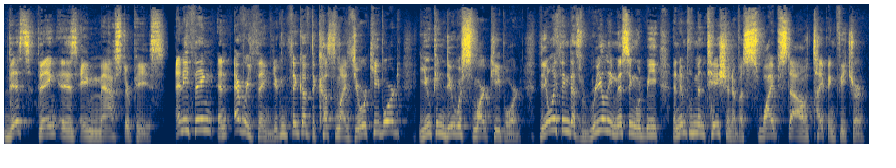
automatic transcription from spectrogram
this thing is a masterpiece. Anything and everything you can think of to customize your keyboard, you can do with Smart Keyboard. The only thing that's really missing would be an implementation of a swipe style typing feature,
